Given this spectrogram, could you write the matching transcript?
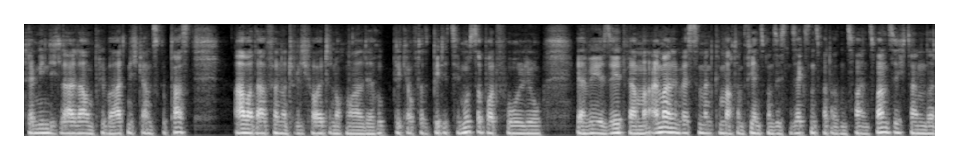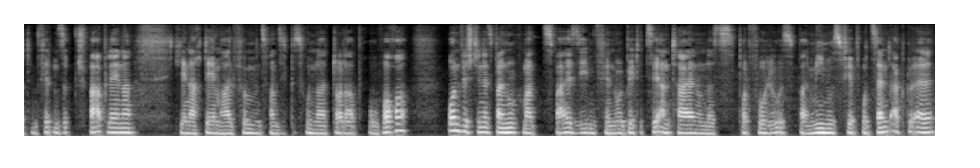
terminlich leider und privat nicht ganz gepasst. Aber dafür natürlich heute nochmal der Rückblick auf das BTC-Musterportfolio. Ja, wie ihr seht, wir haben einmal ein Investment gemacht am 24.06.2022, dann seit dem 4.07. Sparpläne, je nachdem halt 25 bis 100 Dollar pro Woche. Und wir stehen jetzt bei 0,2740 BTC-Anteilen und das Portfolio ist bei minus 4% aktuell.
